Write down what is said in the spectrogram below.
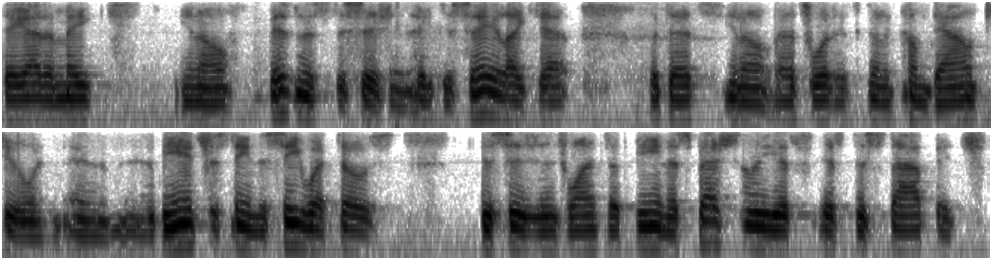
they got to make, you know, business decisions. I hate to say it like that, but that's you know that's what it's going to come down to, and, and it'll be interesting to see what those decisions wind up being, especially if if the stoppage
